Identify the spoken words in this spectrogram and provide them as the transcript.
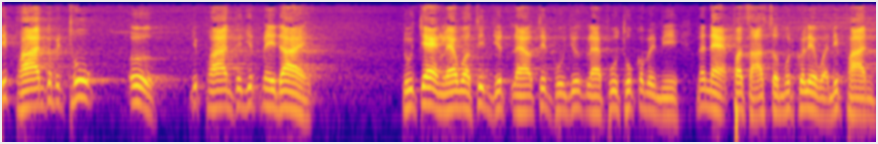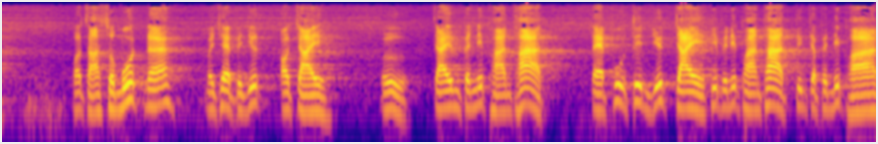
นิพพานก็เป็นทุกข์เออ นิพพานก็ยึดไม่ได้ รู้แจ้งแล้วว่าสิ้นยึดแล้ว สิ้นผู้ยึดแล้วผู้ทุกข์ก็ไม่มีนั่นแหละภาษาสมมุติเขาเรียกว่านิพพาน ภาษาสมมุตินะ ไม่ใช่ไปยึดเอาใจเออ ใจมันเป็นนิพพานธาตุแต่ผู้สิ้นยึดใจที่เป็นนิพพานธาตุจึงจะเป็นนิพพาน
